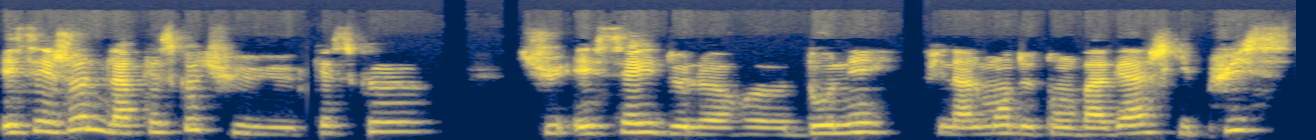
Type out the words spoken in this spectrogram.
Et ces jeunes-là, qu'est-ce que tu, qu'est-ce que tu essayes de leur euh, donner finalement de ton bagage qui puisse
